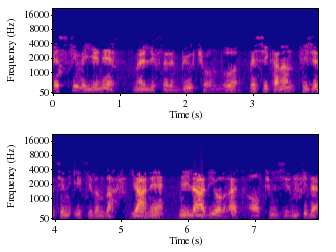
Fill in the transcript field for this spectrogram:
eski ve yeni müelliflerin büyük çoğunluğu vesikanın hicretin ilk yılında yani miladi olarak 622'de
